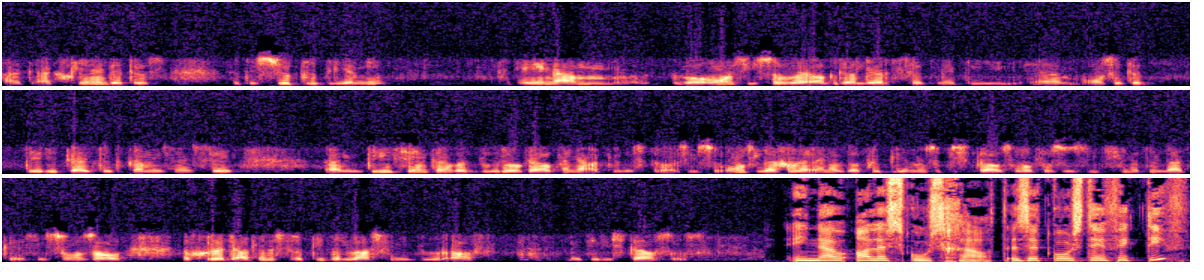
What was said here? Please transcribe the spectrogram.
Ek ek glo nie dit is dit is so 'n probleem nie. En ehm um, waar ons hierso by AgriAlert sit met die ehm um, ons het 'n dedicated commission sê um, dienssentrum wat boere ook help in die administrasie. So ons lig hulle in of daar probleme is op die stelsel of as ons iets sien wat nie lekker is nie. So ons al 'n groot administratiewe las van die boer af met hierdie stelsels. En nou alles kos geld. Is dit koste-effektief?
